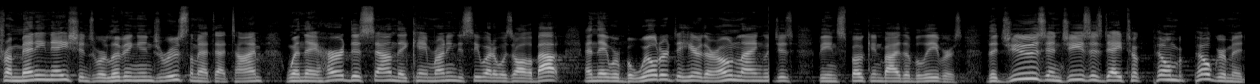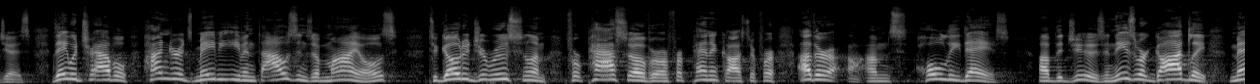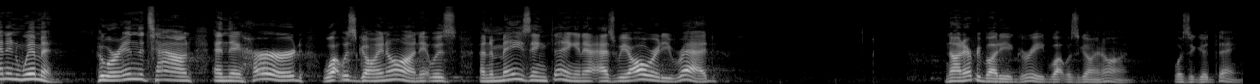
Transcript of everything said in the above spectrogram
from many nations were living in Jerusalem at that time. When they heard this sound, they came running to see what it was all about, and they were bewildered to hear their own languages being spoken by the believers. The Jews in Jesus' day took pilgrimages. They would travel hundreds, maybe even thousands of miles to go to Jerusalem for Passover or for Pentecost or for other um, holy days of the Jews. And these were godly men and women who were in the town and they heard what was going on. It was an amazing thing. And as we already read, not everybody agreed what was going on. was a good thing.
